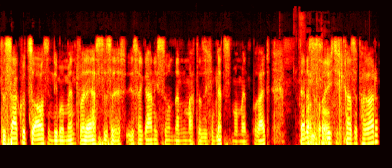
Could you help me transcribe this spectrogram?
Das sah kurz so aus in dem Moment, weil erst ist er, ist er gar nicht so und dann macht er sich im letzten Moment bereit. Dann ist es eine richtig krasse Parade.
